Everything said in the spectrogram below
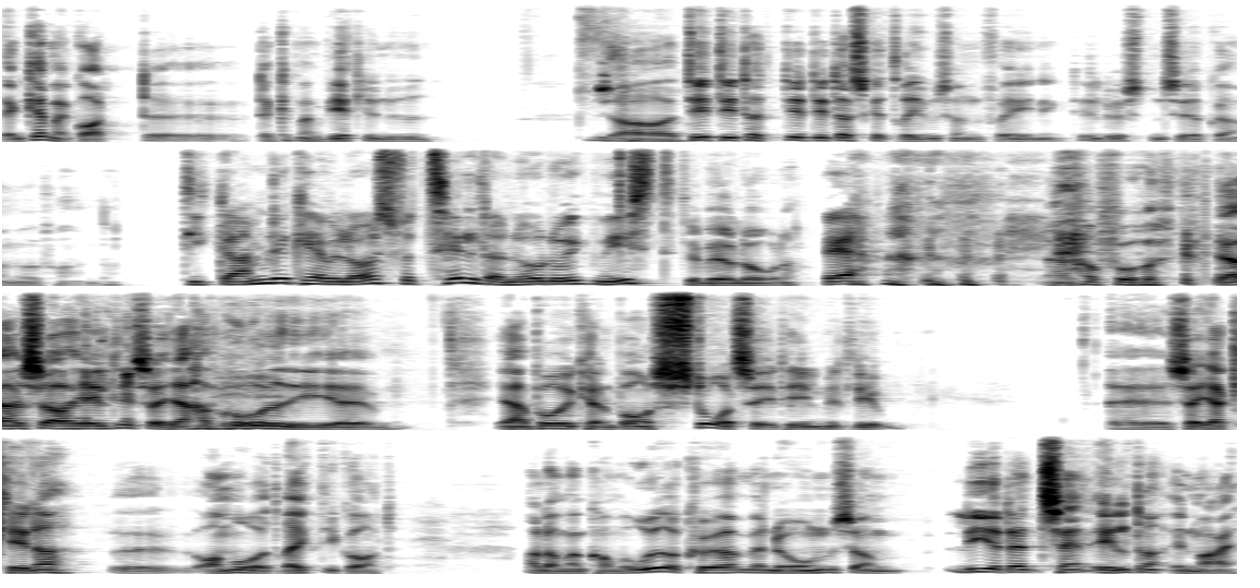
den kan man godt, øh, den kan man virkelig nyde. Så det er det, der, det er det, der skal drive sådan en forening. Det er lysten til at gøre noget for andre. De gamle kan vel også fortælle dig noget, du ikke vidste. Det vil jeg love dig. Ja, Jeg har fået, jeg er så heldig, så jeg har boet i, øh, jeg har boet i Kalundborg stort set hele mit liv. Øh, så jeg kender øh, området rigtig godt. Og når man kommer ud og kører med nogen, som lige er den tand ældre end mig,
